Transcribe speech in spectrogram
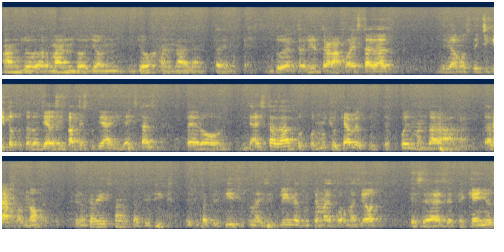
Andrew, Armando, John, Johan, Alan, también ustedes durante el trabajo. A esta edad, digamos, de chiquito pues te los llevas y vas a estudiar y ahí estás. Pero a esta edad, pues por mucho que hables, pues te puedes mandar a carajo, ¿no? Pero cambio ahí está un sacrificio. Es un sacrificio, es una disciplina, es un tema de formación que se da desde pequeños,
